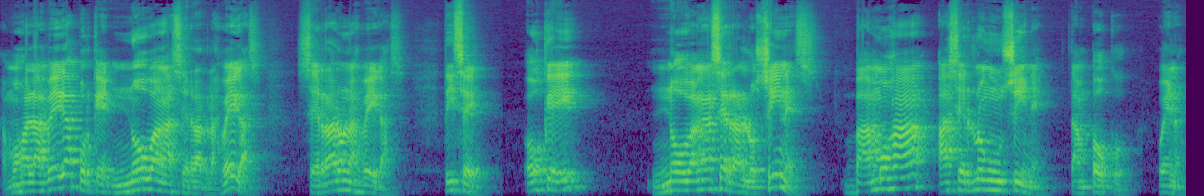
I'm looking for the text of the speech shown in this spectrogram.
Vamos a Las Vegas porque no van a cerrar Las Vegas. Cerraron Las Vegas. Dice, ok, no van a cerrar los cines. Vamos a hacerlo en un cine. Tampoco. Bueno,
